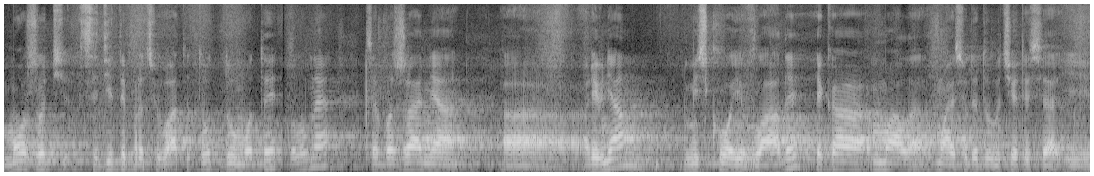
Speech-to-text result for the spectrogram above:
можуть сидіти, працювати тут, думати. Головне це бажання е, рівнян, міської влади, яка мала, має сюди долучитися і,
